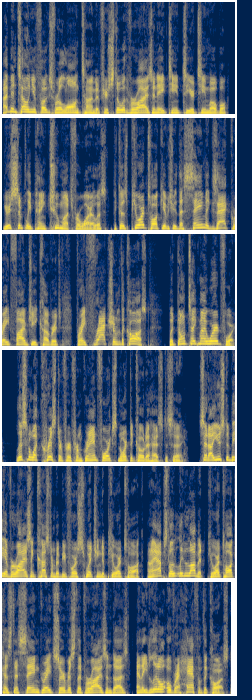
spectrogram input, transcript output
I've been telling you folks for a long time if you're still with Verizon, AT&T or T-Mobile, you're simply paying too much for wireless because Pure Talk gives you the same exact great 5G coverage for a fraction of the cost. But don't take my word for it. Listen to what Christopher from Grand Forks, North Dakota has to say. Said, I used to be a Verizon customer before switching to Pure Talk, and I absolutely love it. Pure Talk has the same great service that Verizon does, and a little over half of the cost.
